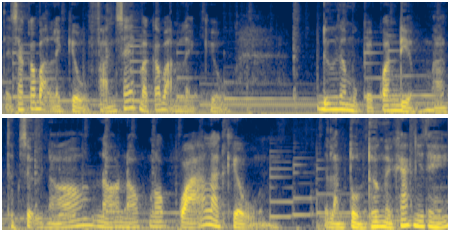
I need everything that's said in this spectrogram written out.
Tại sao các bạn lại kiểu phán xét và các bạn lại kiểu đưa ra một cái quan điểm mà thực sự nó nó nó nó quá là kiểu làm tổn thương người khác như thế?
